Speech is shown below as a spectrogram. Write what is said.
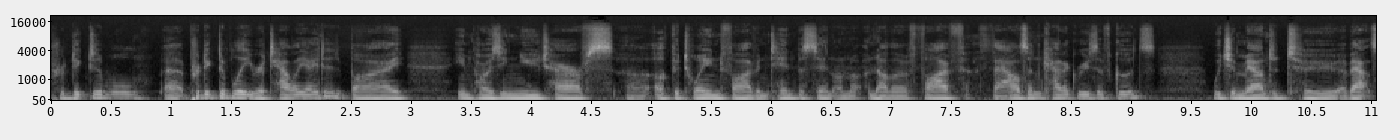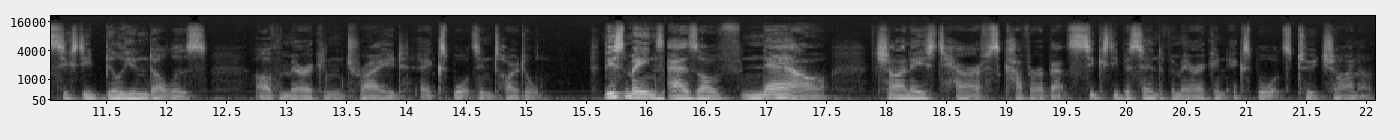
predictable, uh, predictably retaliated by imposing new tariffs uh, of between 5 and 10% on another 5,000 categories of goods, which amounted to about $60 billion of American trade exports in total. This means, as of now, Chinese tariffs cover about 60% of American exports to China.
